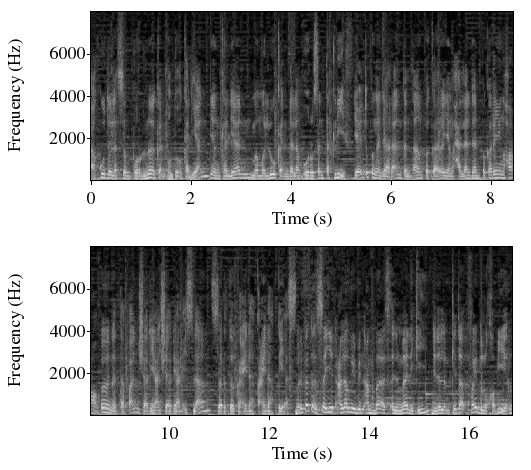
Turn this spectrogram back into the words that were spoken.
aku telah sempurnakan untuk kalian yang kalian memerlukan dalam urusan taklif iaitu pengajaran tentang perkara yang halal dan perkara yang haram penetapan syariat-syariat Islam serta kaedah-kaedah qiyas berkata Sayyid Alawi bin Abbas al-Maliki di di dalam kitab Faidul Khabir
